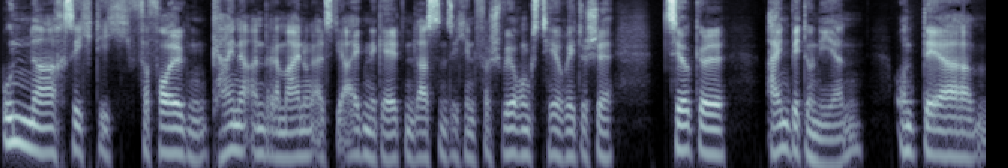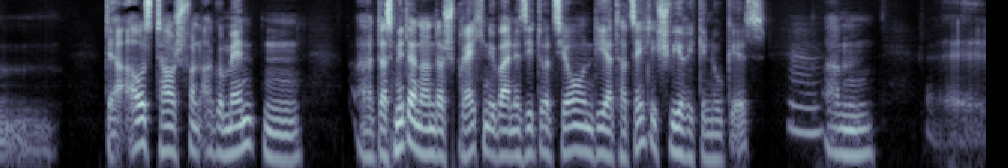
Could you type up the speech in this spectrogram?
unnachsichtig verfolgen, keine andere Meinung als die eigene gelten lassen, sich in verschwörungstheoretische Zirkel einbetonieren und der, der Austausch von Argumenten, äh, das Miteinander sprechen über eine Situation, die ja tatsächlich schwierig genug ist, mhm. ähm, äh,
